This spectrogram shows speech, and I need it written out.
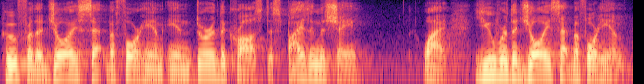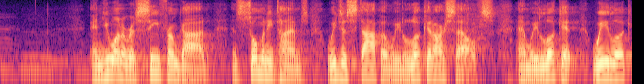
who for the joy set before him endured the cross, despising the shame. Why? You were the joy set before him. And you want to receive from God. And so many times we just stop and we look at ourselves and we look at, we look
